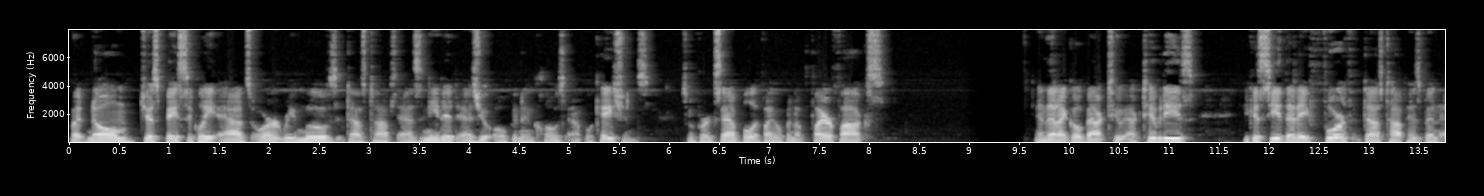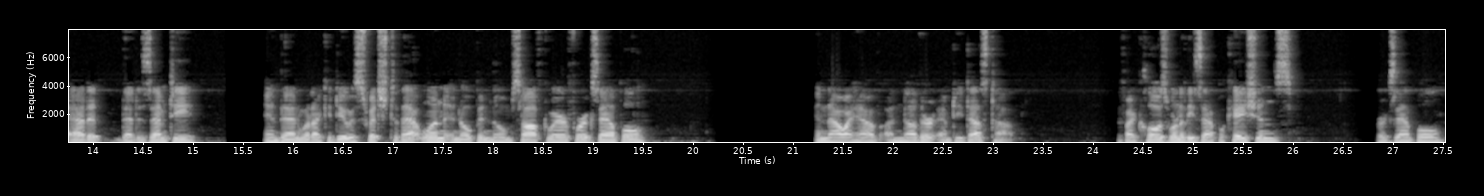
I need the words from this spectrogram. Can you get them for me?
But GNOME just basically adds or removes desktops as needed as you open and close applications. So for example, if I open up Firefox, and then I go back to Activities, you can see that a fourth desktop has been added that is empty. And then what I could do is switch to that one and open GNOME Software, for example. And now I have another empty desktop. If I close one of these applications, for example,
